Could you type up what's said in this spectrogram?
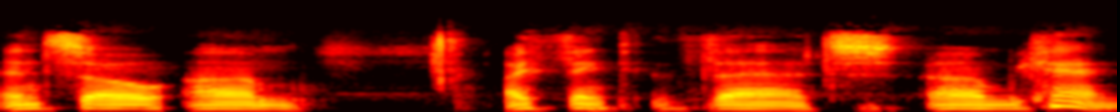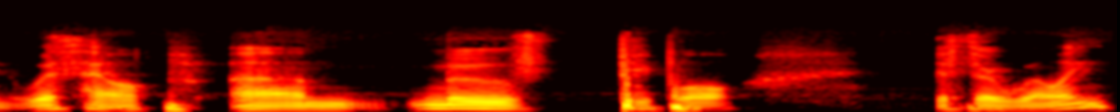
and so um, I think that um, we can, with help, um, move people if they're willing.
